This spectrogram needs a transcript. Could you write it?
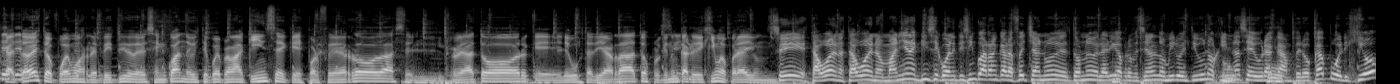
Que a todo esto podemos repetir de vez en cuando, ¿viste? Por el programa 15, que es por Fede Rodas, el relator, que le gusta tirar datos, porque nunca lo dijimos, por ahí un. Sí, está bueno, está bueno. Mañana 15.45 arranca la fecha 9 del torneo de la Liga Profesional 2021, Gimnasia de Huracán. Pero Capu eligió,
